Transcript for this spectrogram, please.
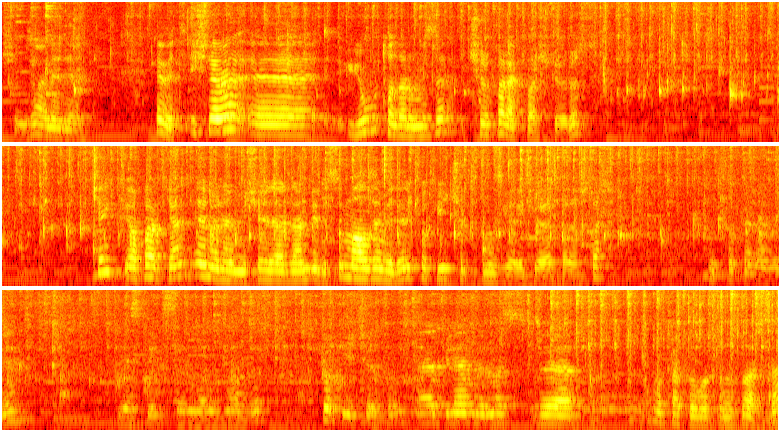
işimizi halledelim. Evet işleme e, yumurtalarımızı çırparak başlıyoruz. Kek yaparken en önemli şeylerden birisi malzemeleri çok iyi çırpmanız gerekiyor arkadaşlar. Bu çok önemli. Meslek sırlarındandır. Çok iyi çırpın. Eğer blenderınız veya mutfak robotunuz varsa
